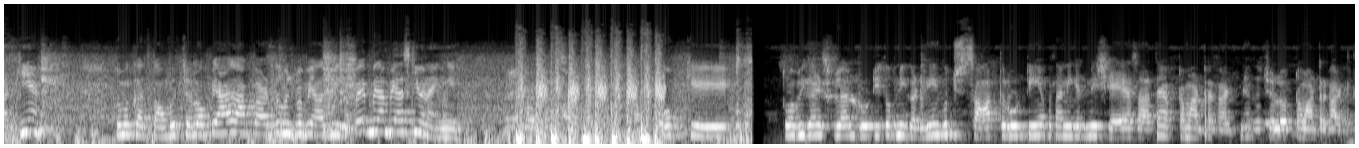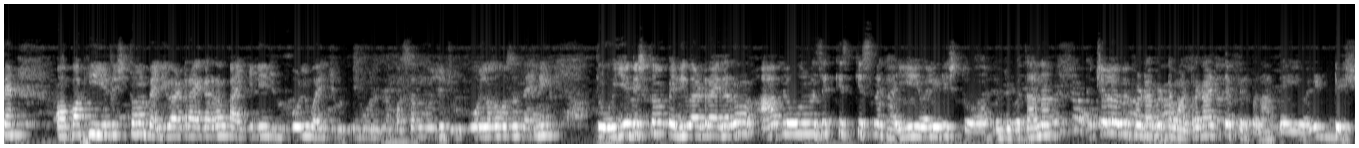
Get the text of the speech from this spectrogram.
रखी हैं? तो मैं करता हूँ फिर, चलो, प्याज आप काट दो, मुझ पर प्याज नहीं बिना प्याज की बनाएँगे। ओके। तो अभी गाइस फ़िलहाल रोटी तो अपनी कट गई, कुछ सात रोटी हैं, पता नहीं कितनी छः या सात हैं, अब टमाटर काटने हैं तो चलो अब टमाटर काटते हैं। और बाकी ये डिश तो मैं पहली बार ट्राई कर रहा हूँ काय के लिए झूठ बोलूँ, भाई झूठ नहीं बोलना पसंद, मुझे झूठ बोलना तो पसंद है नहीं। तो ये डिश तो मैं पहली बार ट्राई कर रहा हूँ, आप लोगों में से किस किस ने खाई है ये वाली डिश तो आप मुझे बताना। तो चलो अभी फटाफट टमाटर काटते हैं, फिर बनाते हैं ये वाली डिश।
